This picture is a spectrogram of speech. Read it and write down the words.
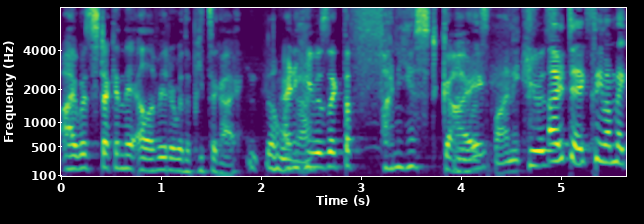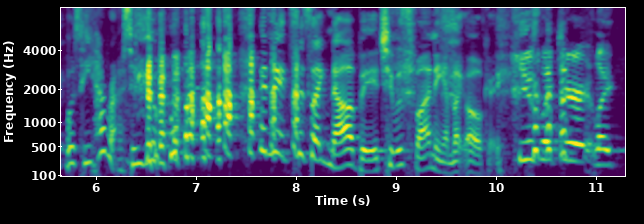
I was stuck in the elevator with a pizza guy. Oh my and he was like the funniest guy. He was funny. He was I text him. I'm like, was he harassing you? and it's just like, nah, bitch. He was funny. I'm like, oh, okay. he was like your like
